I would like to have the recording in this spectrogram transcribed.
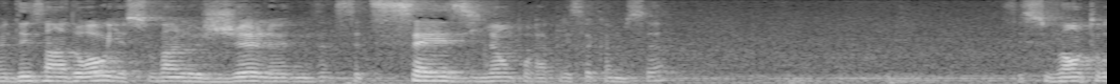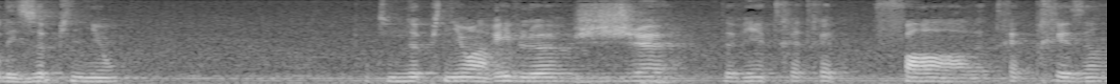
un des endroits où il y a souvent le jeu, cette saisie-là, on pourrait appeler ça comme ça. C'est souvent autour des opinions. Une opinion arrive, le je devient très très fort, très présent,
